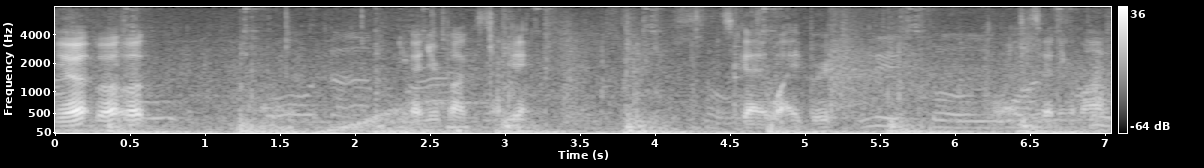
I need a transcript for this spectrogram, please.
Yep, oh, oh. You got your pockets, okay. This guy, Whitebird. The one setting him off.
